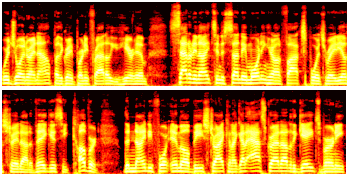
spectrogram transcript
We're joined right now by the great Bernie Fratto. You hear him Saturday nights into Sunday morning here on Fox Sports Radio, straight out of Vegas. He covered the 94 MLB strike. And I got to ask right out of the gates, Bernie,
